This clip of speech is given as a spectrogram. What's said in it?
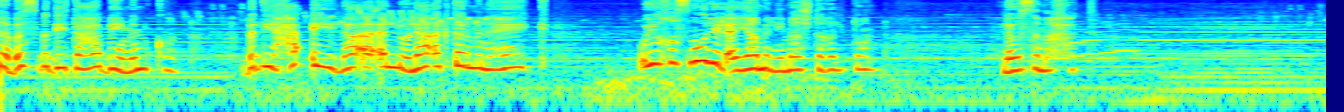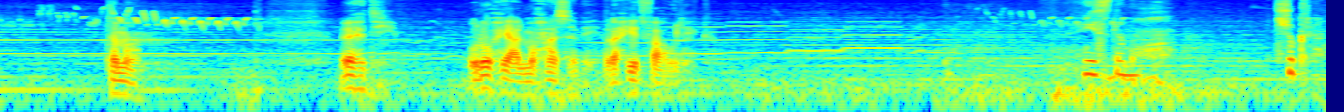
أنا بس بدي تعبي منكم بدي حقي لا أقل ولا أكثر من هيك. ويخصموا لي الأيام اللي ما اشتغلتهم لو سمحت. تمام. اهدي وروحي على المحاسبة. رح يدفعوا لك. يسلموا. شكرا.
